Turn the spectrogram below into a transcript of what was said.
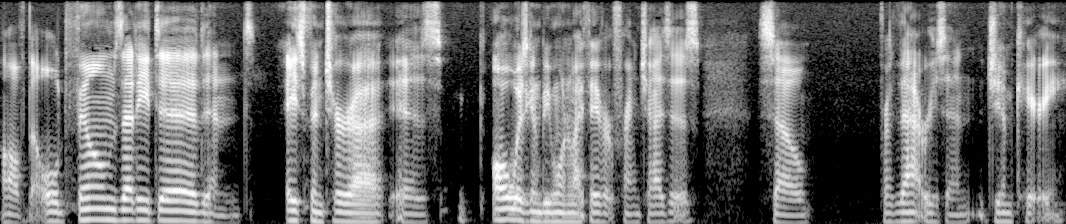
all of the old films that he did and Ace Ventura is always going to be one of my favorite franchises. So for that reason, Jim Carrey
